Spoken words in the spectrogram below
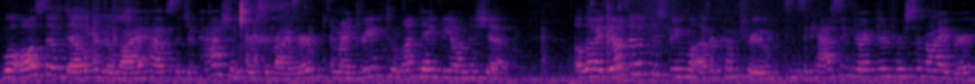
We'll also delve into why I have such a passion for Survivor and my dream to one day be on the show. Although I don't know if this dream will ever come true, since the casting director for Survivor,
